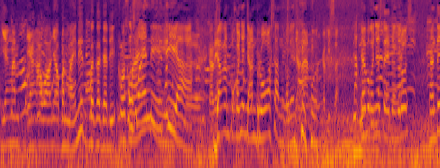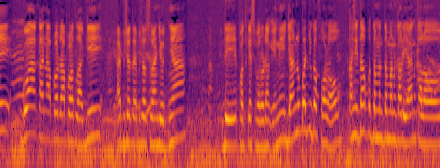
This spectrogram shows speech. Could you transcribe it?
yang nan- yang awalnya open minded bakal jadi close, close minded iya Kalian jangan pokoknya jangan berwawasan kalian. Jangan nggak bisa. ya pokoknya stay tune terus. Nanti gua akan upload upload lagi episode episode selanjutnya di podcast barudak ini. Jangan lupa juga follow. Kasih tahu ke teman-teman kalian kalau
